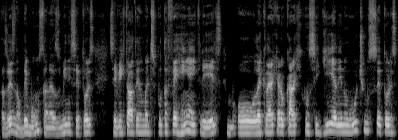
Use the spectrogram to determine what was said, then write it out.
às vezes não, demonstra, né, os mini setores, você vê que tava tendo uma disputa ferrenha entre eles. O Leclerc era o cara que conseguia ali no últimos setores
